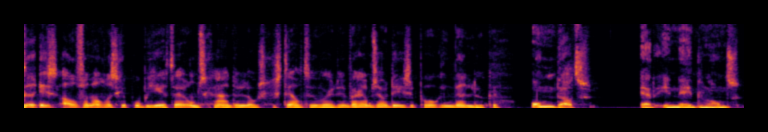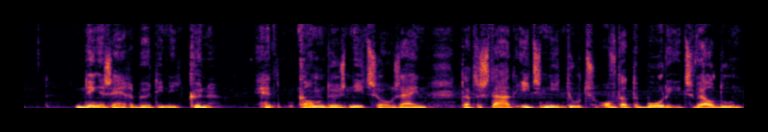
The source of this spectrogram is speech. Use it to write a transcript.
Er is al van alles geprobeerd hè, om schadeloos gesteld te worden. Waarom zou deze poging wel lukken? Omdat er in Nederland dingen zijn gebeurd die niet kunnen. Het kan dus niet zo zijn dat de staat iets niet doet... of dat de boeren iets wel doen...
